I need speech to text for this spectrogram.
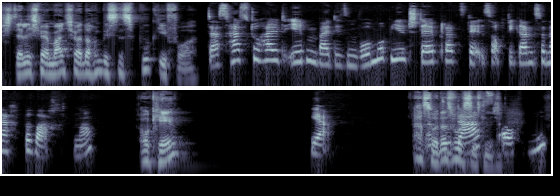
stelle ich mir manchmal doch ein bisschen spooky vor. Das hast du halt eben bei diesem Wohnmobilstellplatz, der ist auch die ganze Nacht bewacht, ne? Okay. Ja. Ach so, das wusste ich nicht. Auch nicht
